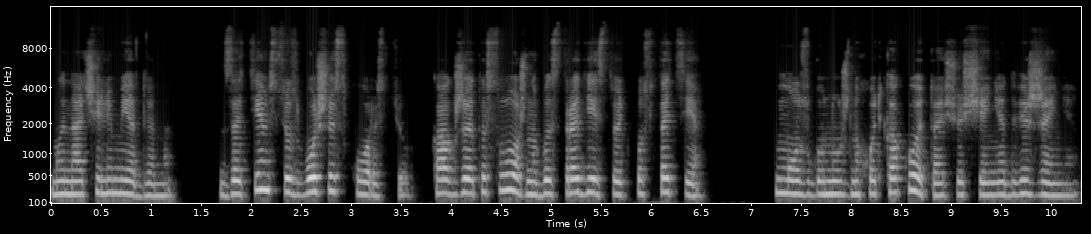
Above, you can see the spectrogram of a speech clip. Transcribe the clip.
Мы начали медленно. Затем все с большей скоростью. Как же это сложно быстро действовать в пустоте. Мозгу нужно хоть какое-то ощущение движения.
